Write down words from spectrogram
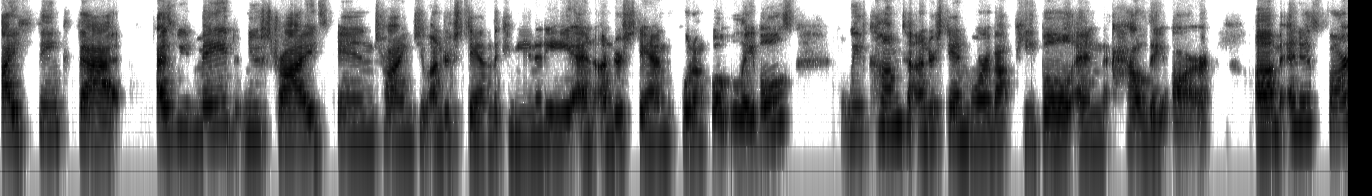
I think that as we've made new strides in trying to understand the community and understand quote unquote labels, we've come to understand more about people and how they are. Um, and as far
